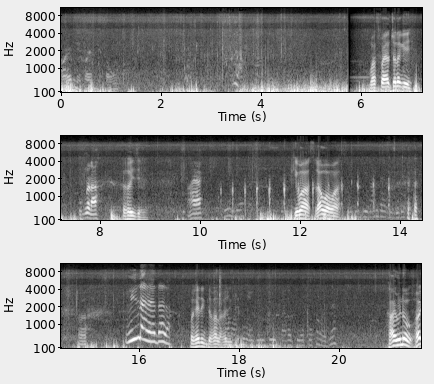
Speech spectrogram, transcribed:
হয় এমনি হয় এমনি তাও মাছ পাইয়াছ নাকি? উগলাড়া ওই যে। আয় কি মাছ? রাওয়া মাছ ওই হেদিক দে ভালো হেদিক দে হাই মিনু হাই।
